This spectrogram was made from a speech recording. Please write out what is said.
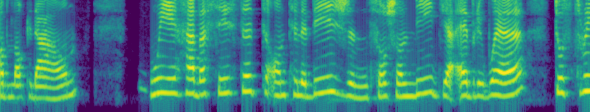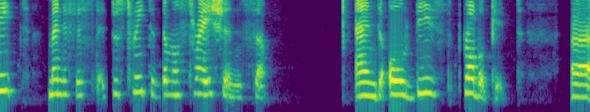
of lockdown. We have assisted on television, social media, everywhere to street manifest to street demonstrations, and all these provoked uh,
